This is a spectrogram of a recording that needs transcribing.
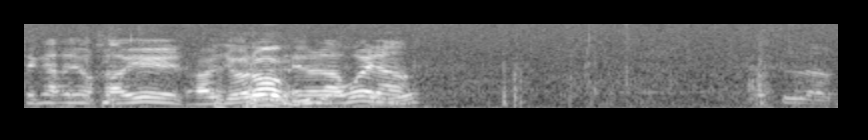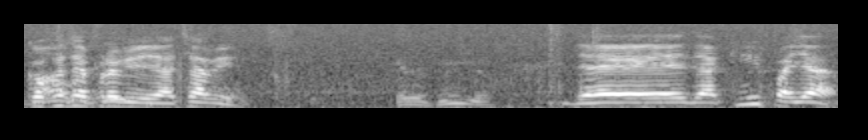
Tengas señor Javier. Al llorón. Enhorabuena. Cógete el premio ya, Xavi. De, de aquí para allá.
